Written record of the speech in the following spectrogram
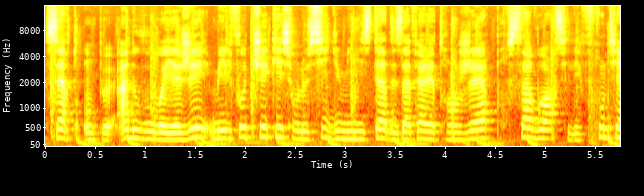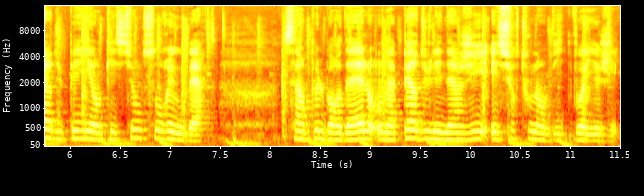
Certes, on peut à nouveau voyager, mais il faut checker sur le site du ministère des Affaires étrangères pour savoir si les frontières du pays en question sont réouvertes. C'est un peu le bordel, on a perdu l'énergie et surtout l'envie de voyager.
